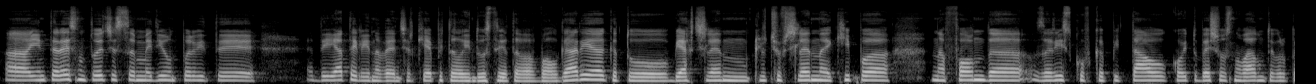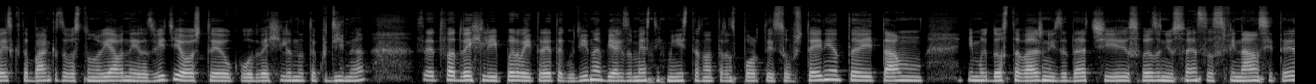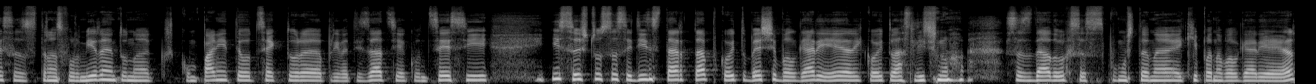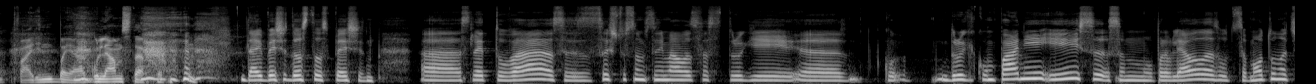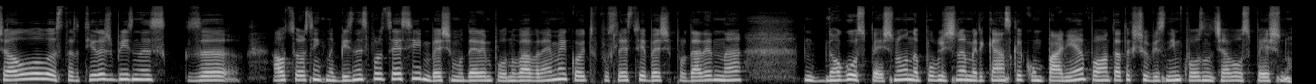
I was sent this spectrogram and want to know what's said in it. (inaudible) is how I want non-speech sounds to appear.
А, интересното е, че съм един от първите деятели на Venture Capital индустрията в България, като бях член, ключов член на екипа на фонда за рисков капитал, който беше основан от Европейската банка за възстановяване и развитие още около 2000-та година. След това 2001 и 2003 година бях заместник министър на транспорта и съобщенията и там имах доста важни задачи, свързани освен с финансите, с трансформирането на компаниите от сектора, приватизация, концесии и също с един стартап, който беше България Air и който аз лично (laughs) създадох с помощта на екипа на България Air. Това е един бая голям стартап. (laughs) да, и беше доста успешен. А, след това също съм занимавала с други, други компании и съм управлявала от самото начало стартираш бизнес за аутсорсинг на бизнес процеси. Беше модерен по това време, който в последствие беше продаден на много успешно на публична американска компания. По-нататък ще обясним какво означава успешно.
